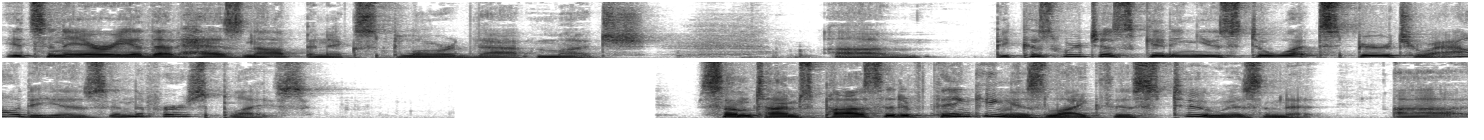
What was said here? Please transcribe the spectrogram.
it's an area that has not been explored that much um, because we're just getting used to what spirituality is in the first place. Sometimes positive thinking is like this too, isn't it? Uh,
